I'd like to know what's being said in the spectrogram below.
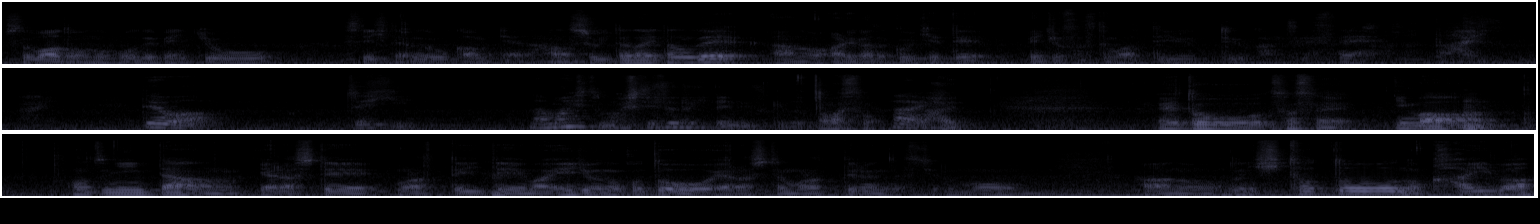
ちょっと和道の方で勉強をしてきたらどうかみたいな話をいただいたのであのありがたく受けて勉強させてもらっているっていう感じですね。はい。ではぜひ生質問していただきたいんですけど。生質問。はい。えっ、とそうですね。今、うん。本当にインターンやらせてもらっていて、まあ、営業のことをやらせてもらってるんですけどもあの本当に人との会話っ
